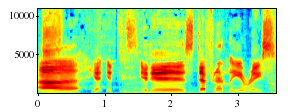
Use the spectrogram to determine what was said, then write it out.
Uh, yeah, it's it is definitely a race.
